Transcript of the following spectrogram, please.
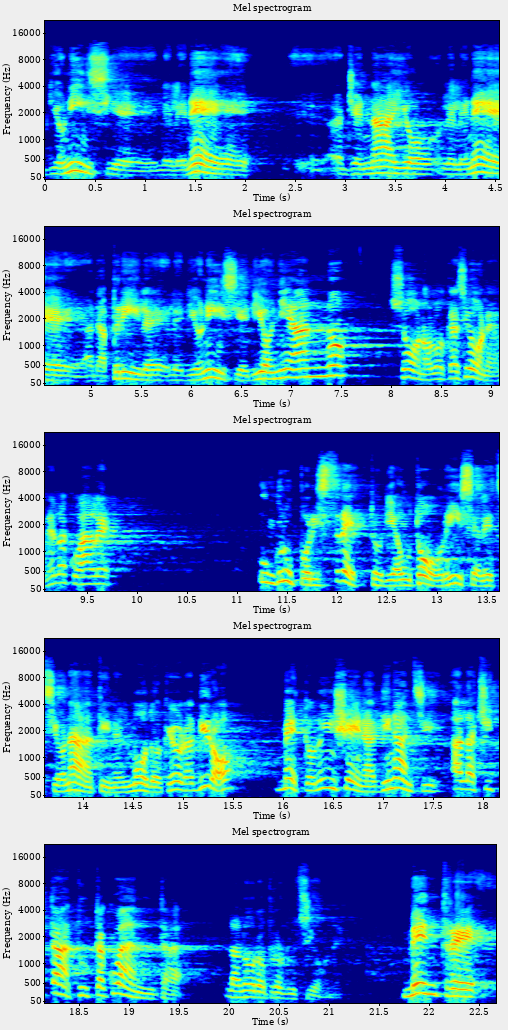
Dionisie, le Lenee, eh, a gennaio le Lenee, ad aprile le Dionisie di ogni anno sono l'occasione nella quale un gruppo ristretto di autori selezionati nel modo che ora dirò mettono in scena dinanzi alla città tutta quanta la loro produzione. Mentre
